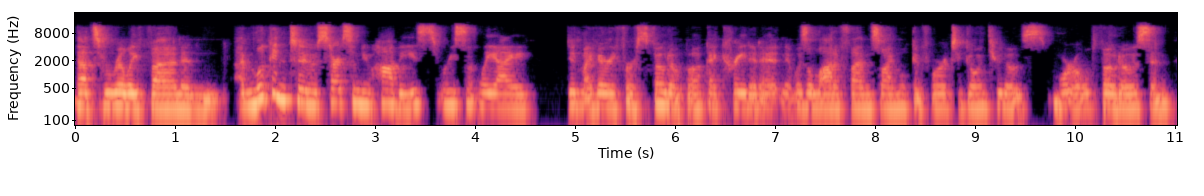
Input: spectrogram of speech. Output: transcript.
that's really fun. And I'm looking to start some new hobbies. Recently, I did my very first photo book. I created it and it was a lot of fun. So I'm looking forward to going through those more old photos and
